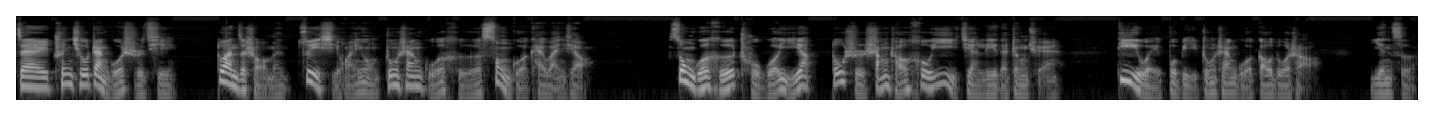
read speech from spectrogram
在春秋战国时期，段子手们最喜欢用中山国和宋国开玩笑。宋国和楚国一样，都是商朝后裔建立的政权，地位不比中山国高多少。因此，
